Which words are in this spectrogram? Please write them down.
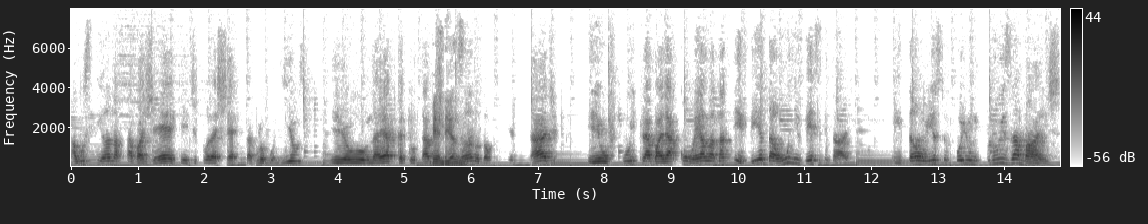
a Luciana Savagé, que é editora-chefe da Globo News. Eu, na época que eu estava estudando da universidade, eu fui trabalhar com ela na TV da universidade. Então isso foi um plus a mais.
